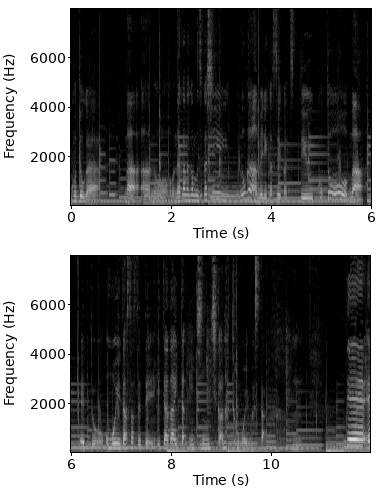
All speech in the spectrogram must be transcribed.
ことが、まあ、あのなかなか難しいのがアメリカ生活っていうことを、まあえっと、思い出させていただいた一日かなと思いました。うんでえ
